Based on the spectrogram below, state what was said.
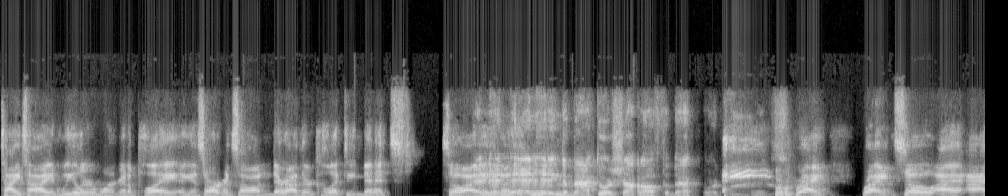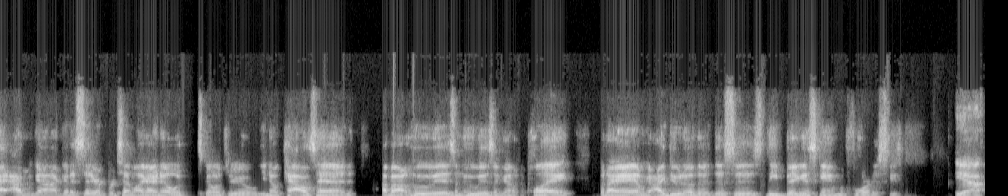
Ty Ty and Wheeler weren't going to play against Arkansas, and they're out there collecting minutes. So I and, and, and hitting the backdoor shot off the backboard. right, right. So I, I I'm not going to sit here and pretend like I know what's going through you know Cal's head about who is and who isn't going to play. But I am I do know that this is the biggest game of Florida season. Yeah,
